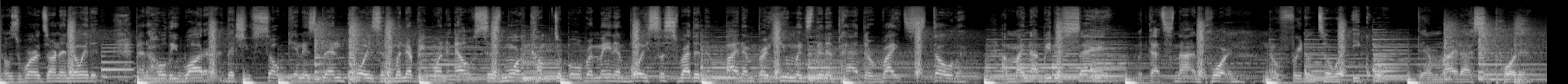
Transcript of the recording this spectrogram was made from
those words aren't anointed. That holy water that you soak in has been poisoned when everyone else is more comfortable remaining voiceless rather than fighting for humans that have had their rights stolen. I might not be the same, that's not important. No freedom till we're equal. Damn right I support it.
